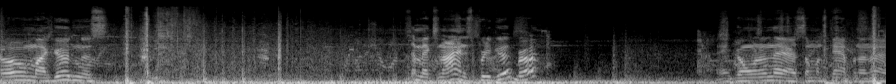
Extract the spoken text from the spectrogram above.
Oh my goodness. This MX9 is pretty good, bro. Going in there. Someone's camping in there.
